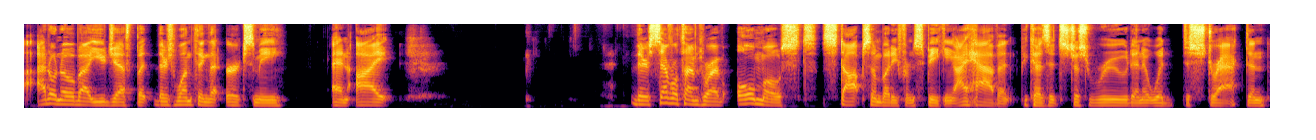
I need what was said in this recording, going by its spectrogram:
I don't know about you, Jeff, but there's one thing that irks me, and I there's several times where I've almost stopped somebody from speaking. I haven't because it's just rude and it would distract. And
